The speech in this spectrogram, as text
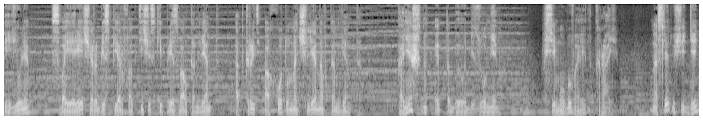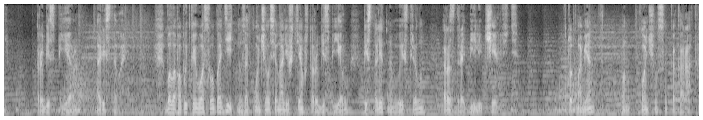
июля в своей речи Робеспьер фактически призвал конвент открыть охоту на членов конвента. Конечно, это было безумием. Всему бывает край. На следующий день Робеспьера арестовали. Была попытка его освободить, но закончилась она лишь тем, что Робеспьеру пистолетным выстрелом раздробили челюсть. В тот момент он кончился как оратор.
